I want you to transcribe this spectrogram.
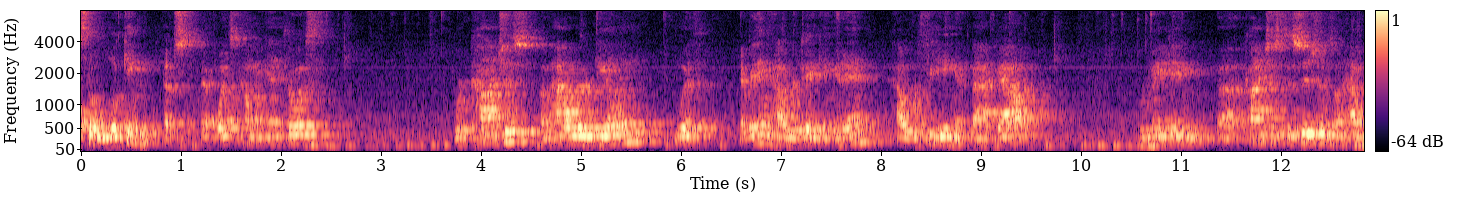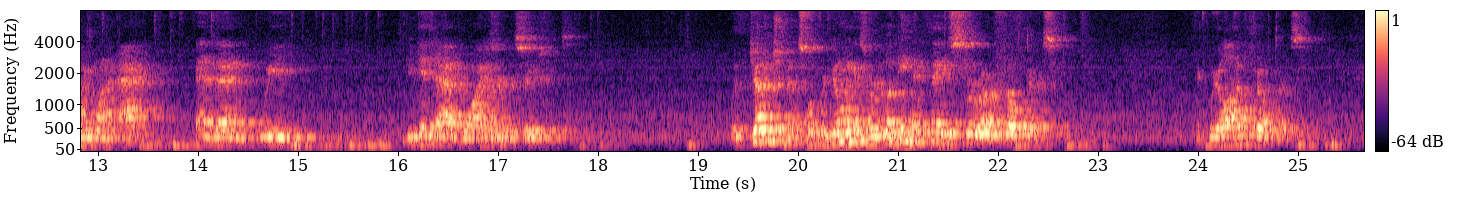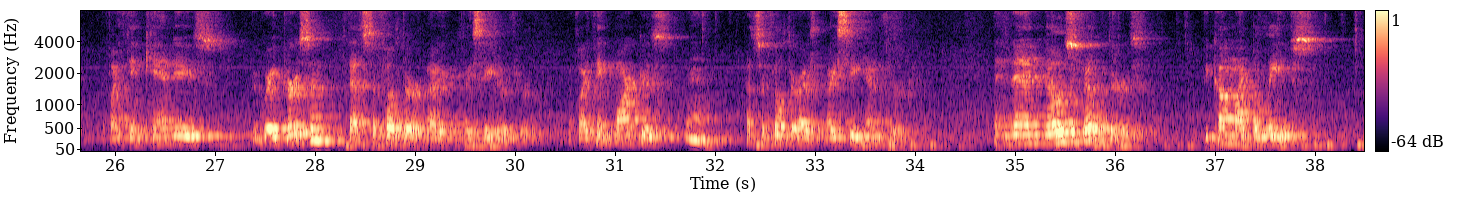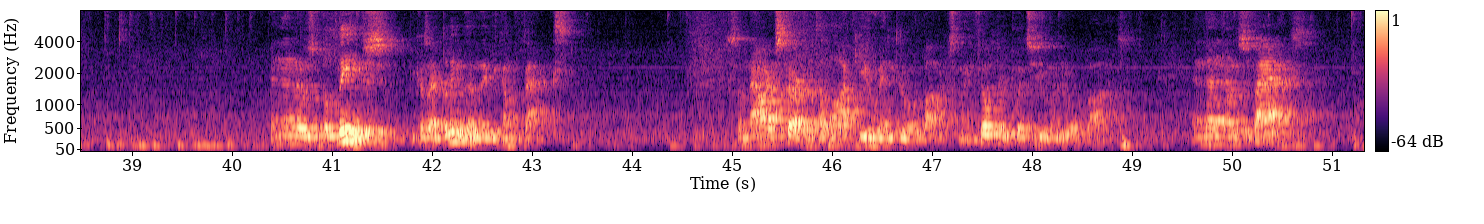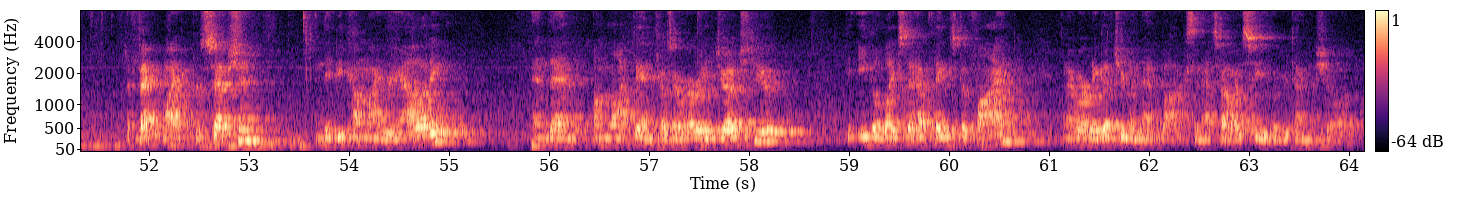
also looking at, at what's coming into us. We're conscious of how we're dealing with everything, how we're taking it in, how we're feeding it back out. We're making uh, conscious decisions on how we want to act, and then we begin to have wiser decisions. With judgments, what we're doing is we're looking at things through our filters. Like we all have filters. If I think Candy's a great person, that's the filter I, I see her through. If I think Mark is, eh, that's the filter I, I see him through. And then those filters become my beliefs. And then those beliefs, because I believe them, they become facts. So now I've started to lock you into a box. My filter puts you into a box. And then those facts affect my perception, and they become my reality. Then I'm locked in because I've already judged you. The ego likes to have things defined, and I've already got you in that box, and that's how I see you every time you show up.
